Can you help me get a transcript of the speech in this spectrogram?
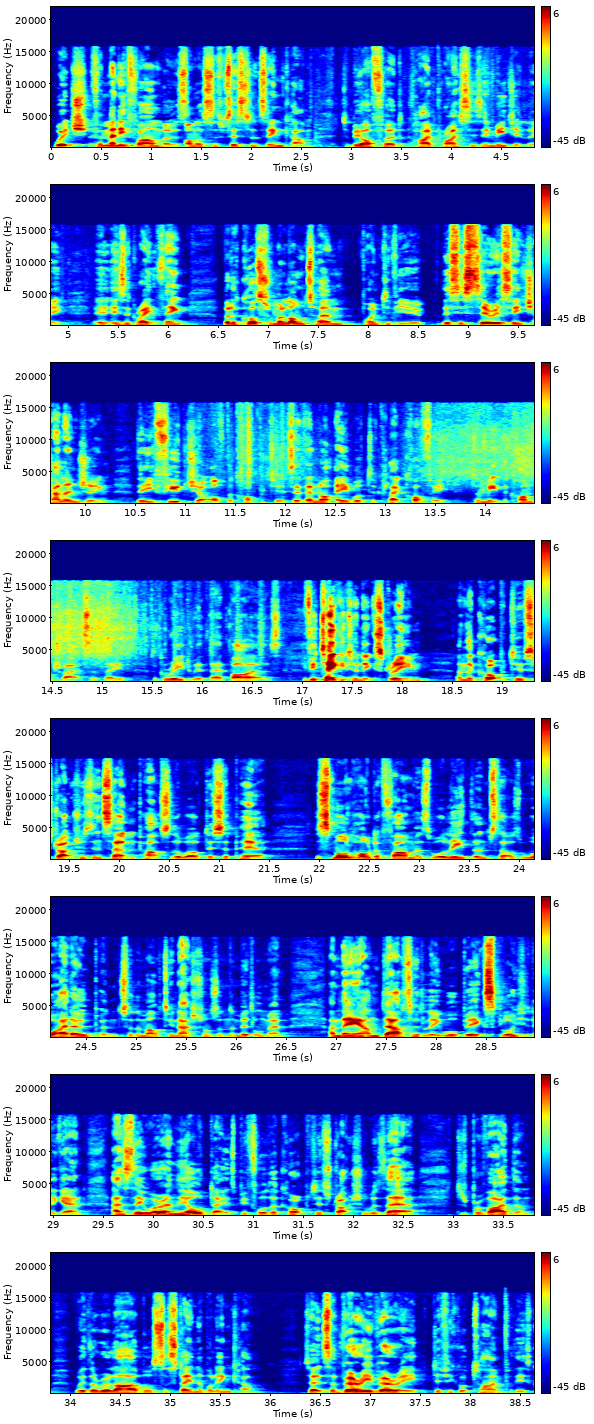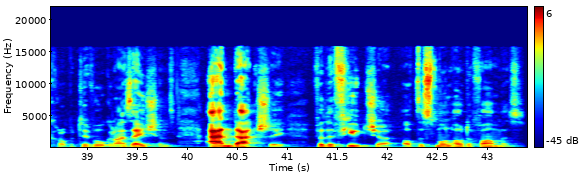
which for many farmers on a subsistence income to be offered high prices immediately is a great thing. But of course, from a long term point of view, this is seriously challenging the future of the cooperatives if they're not able to collect coffee to meet the contracts that they've agreed with their buyers. If you take it to an extreme and the cooperative structures in certain parts of the world disappear, the smallholder farmers will leave themselves wide open to the multinationals and the middlemen, and they undoubtedly will be exploited again, as they were in the old days before the cooperative structure was there to provide them with a reliable, sustainable income. So it's a very, very difficult time for these cooperative organisations and actually for the future of the smallholder farmers.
